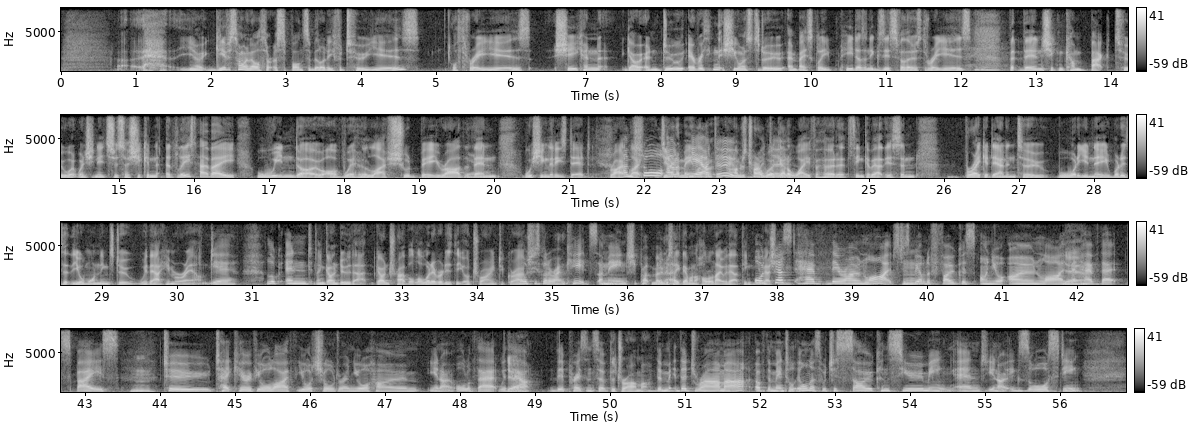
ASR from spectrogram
uh, you know, give someone else a responsibility for two years or three years? She can go and do everything that she wants to do, and basically he doesn't exist for those three years. Mm-hmm. But then she can come back to it when she needs to, so she can at least have a window of where her life should be, rather than wishing that he's dead. Right? I'm sure Do you know I- what I mean? yeah, Like, I do. I'm just trying to I work out a way for her to think about this and break it down into well, what do you need? What is it that you're wanting to do without him around? yeah look and And go and do that. Go and travel or whatever it is that you're trying to grab. well she's got her own kids i hmm. mean she probably Maybe take them on a holiday without thinking about it. or just him. have their own lives just be hmm. able to focus on your own life Yeah. and have that space hmm. to take care of your life your children your home you know all of that without the presence of The drama. the, the drama of the mental illness which is so consuming and you know exhausting.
